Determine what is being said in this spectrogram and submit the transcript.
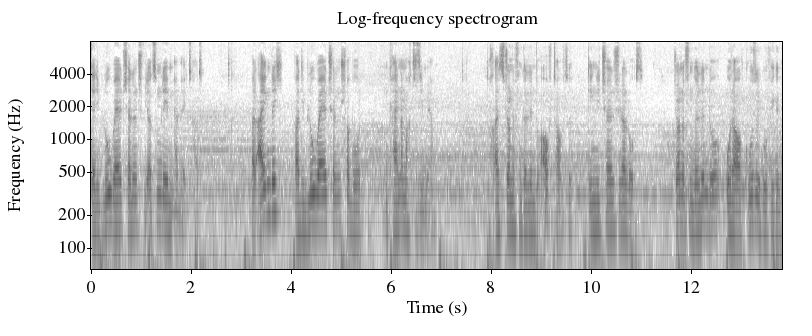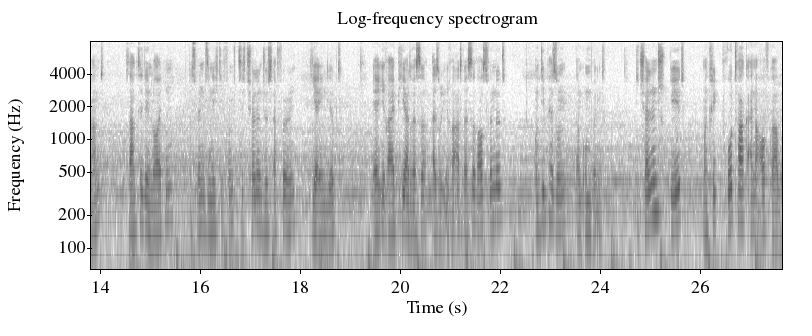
der die Blue Whale Challenge wieder zum Leben erweckt hat. Weil eigentlich war die Blue Whale Challenge verboten und keiner machte sie mehr. Doch als Jonathan Galindo auftauchte, ging die Challenge wieder los. Jonathan Galindo oder auch Gruselgoofy genannt, sagte den Leuten, dass wenn sie nicht die 50 Challenges erfüllen, die er ihnen gibt, er ihre IP-Adresse, also ihre Adresse rausfindet und die Person dann umbringt. Die Challenge geht, man kriegt pro Tag eine Aufgabe.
